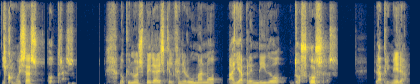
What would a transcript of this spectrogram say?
Y como esas otras. Lo que uno espera es que el género humano haya aprendido dos cosas. La primera,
